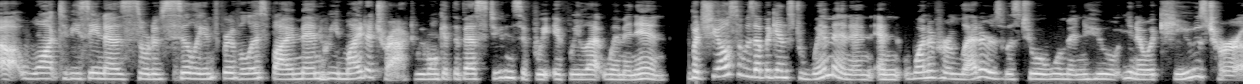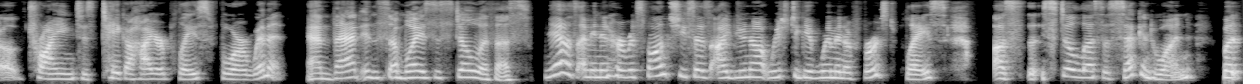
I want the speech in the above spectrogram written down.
uh, want to be seen as sort of silly and frivolous by men who we might attract. We won't get the best students if we if we let women in. But she also was up against women, and and one of her letters was to a woman who you know accused her of trying to take a higher place for women. And that, in some ways, is still with us. Yes, I mean, in her response, she says, "I do not wish to give women a first place, a, still less a second one, but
